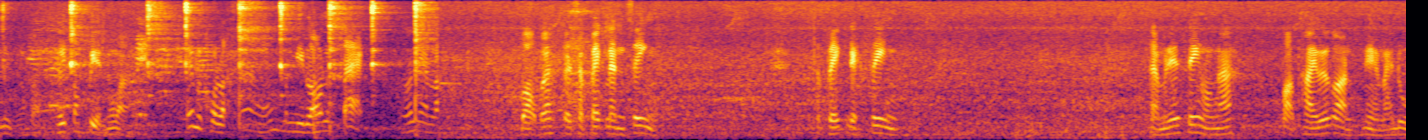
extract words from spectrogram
หนึ่งแล้วแบบเฮ้ยต้องเปลี่ยนดีกว่าเฮ้ยมันคนละข้างนะมันมีล้อนึงแตกแล้วเนี่ยละบอกว่าเป็นสเปคแลนซิ่งสเปคเด็กซิ่ง แต่ไม่ได้ซิ่งหรอกนะ ปลอดภัยไว้ก่อนเนี่ยไหมดู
